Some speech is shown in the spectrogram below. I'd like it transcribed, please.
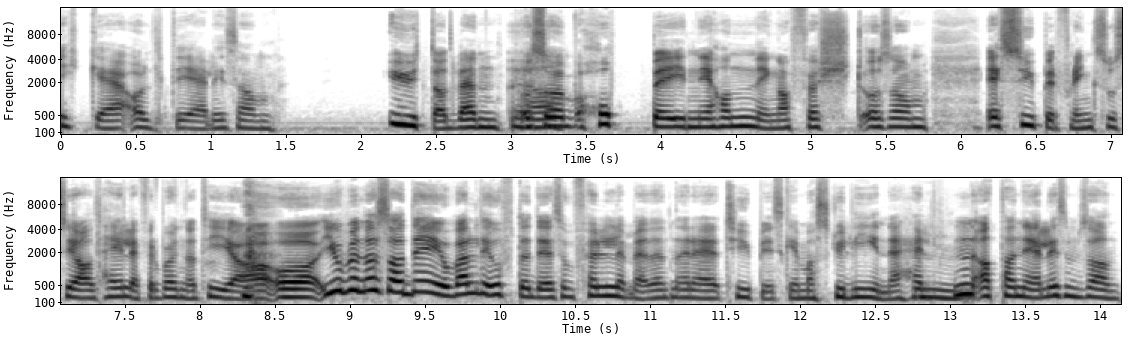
ikke alltid er liksom utadvendt, Ja. og som hopper inn i handlinga først, og som er superflink sosialt hele forbanna tida. Og, jo, men altså, det er jo veldig ofte det som følger med den typiske maskuline helten, Mm. at han er liksom sånn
